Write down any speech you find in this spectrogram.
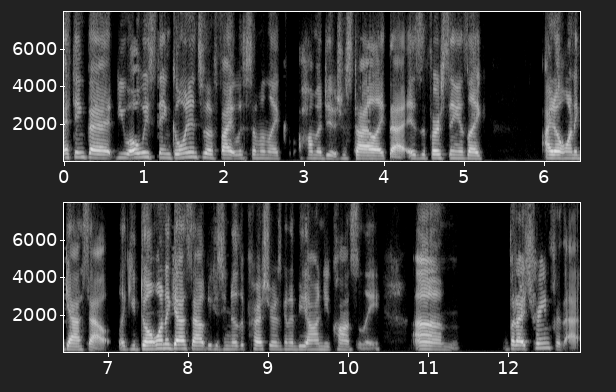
I think that you always think going into a fight with someone like Hamadouche or style like that is the first thing is like I don't want to gas out. Like you don't want to gas out because you know the pressure is going to be on you constantly. Um, but I trained for that.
